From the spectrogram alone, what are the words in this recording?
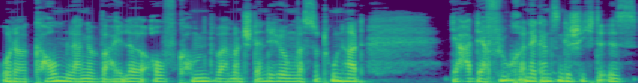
oder kaum Langeweile aufkommt, weil man ständig irgendwas zu tun hat. Ja, der Fluch an der ganzen Geschichte ist,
